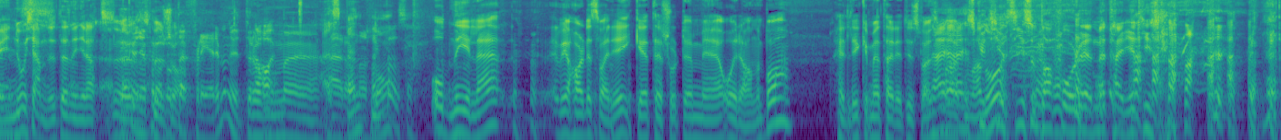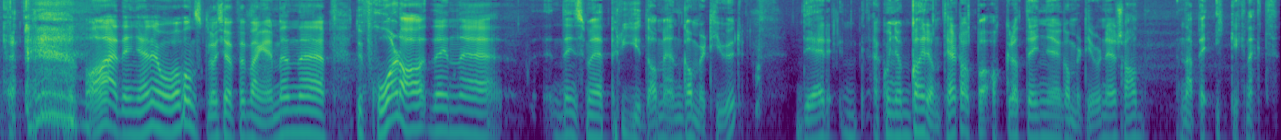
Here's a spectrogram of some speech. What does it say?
vi, nå kommer du til den rett. Kunne jeg skal du pratet se. opp flere minutter om ja, Jeg er spent nå. altså. Gille, vi har dessverre ikke T-skjorte med årehane på. Heller ikke med Terje Tysland. Nei, jeg skulle ikke si, så da får du en med Terje Tysland. Nei, den her er jo vanskelig å kjøpe penger. Men uh, du får da den, uh, den som er pryda med en gammeltiur. Der jeg kunne garantert at på akkurat den gammeltiuren der så hadde neppet ikke knekt.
